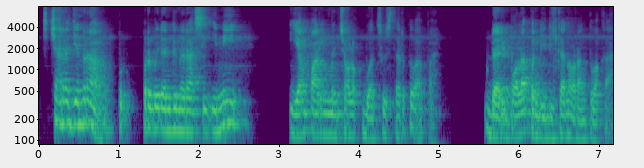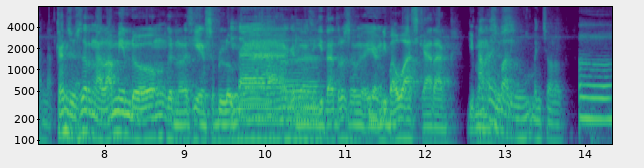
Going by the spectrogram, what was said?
Secara general per- perbedaan generasi ini yang paling mencolok buat suster tuh apa? Dari pola pendidikan orang tua ke anak. Kan suster ngalamin dong generasi yang sebelumnya, Kita, generasi kita terus yang di bawah sekarang. Gimana apa yang sus? paling mencolok? eh,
